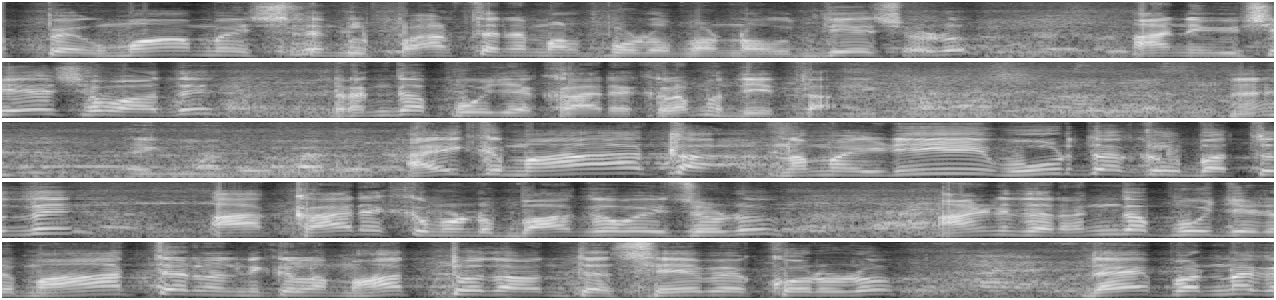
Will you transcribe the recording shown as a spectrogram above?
ಅಪ್ಪೆ ಉಮಾಮಹೇಶ್ವರಗಳು ಪ್ರಾರ್ಥನೆ ಮಲ್ಪೋಡು ಪಣ್ಣೋ ಉದ್ದೇಶಡು. ಆನೆ ವಿಶೇಷವಾದ ರಂಗಪೂಜೆ ಕಾರ್ಯಕ್ರಮ ದೀತ. ಐಕ ಮಾತ ನಮ್ಮ ಇಡೀ ಊರ್ದಕ್ಕಲು ಬರ್ತದೆ ಆ ಕಾರ್ಯಕ್ರಮ ಭಾಗವಹಿಸೋಡು. ಆಣಿದ ರಂಗಪೂಜೆ ಮಾತ್ರ ನಿಕಲ ಮಹತ್ವದ ಅಂತ ಸೇವೆ ಕೊರಡು. ದಯಪನ್ನಗ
